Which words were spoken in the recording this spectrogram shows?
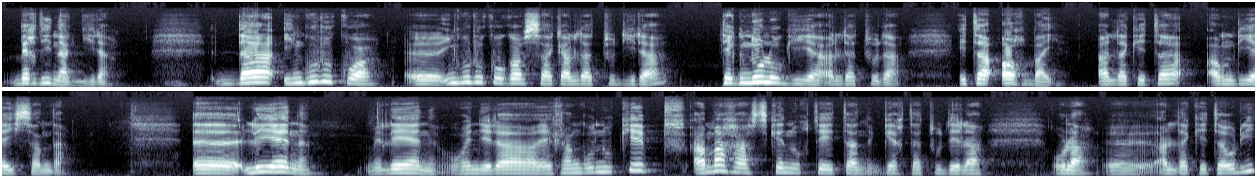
berdinak dira. Da ingurukoa, uh, inguruko gauzak aldatu dira, teknologia aldatu da, eta hor bai, aldaketa handia izan da. Uh, lehen, lehen, horren dira errango nuke, amar azken urteetan gertatu dela hola, uh, aldaketa hori.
